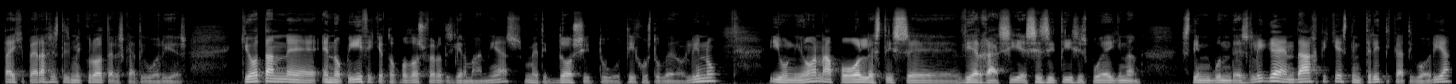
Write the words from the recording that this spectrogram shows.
τα έχει περάσει στις μικρότερες κατηγορίες. Και όταν ε, ενοποιήθηκε το ποδόσφαιρο της Γερμανίας με την πτώση του τείχους του Βερολίνου, η Ουνιόν από όλες τις ε, διεργασίες, συζητήσεις που έγιναν στην Bundesliga εντάχθηκε στην τρίτη κατηγορία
